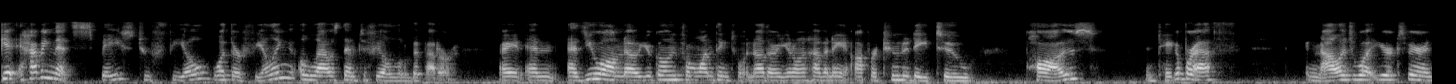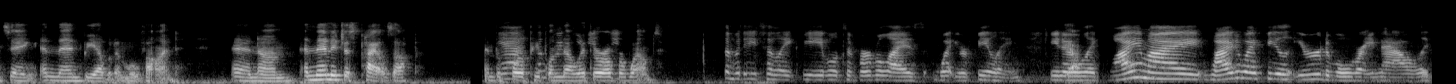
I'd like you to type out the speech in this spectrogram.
get having that space to feel what they're feeling allows them to feel a little bit better right? And as you all know you're going from one thing to another. You don't have any opportunity to pause and take a breath acknowledge what you're experiencing and then be able to move on and um and then it just piles up. And before Yeah, people know it they're overwhelmed. somebody to like be able to verbalize what you're feeling. You know Yeah. like why am i why do i feel irritable right now? Like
